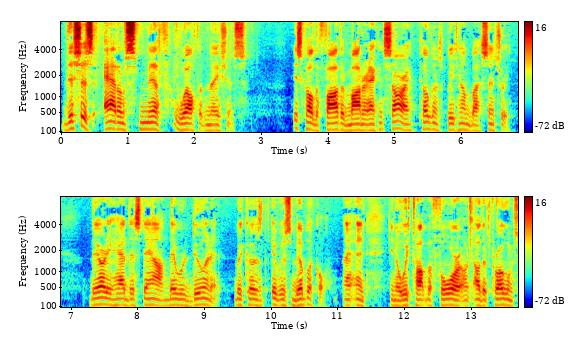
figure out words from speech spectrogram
This is Adam Smith, Wealth of Nations. He's called the father of modern economics. Sorry, Pilgrims beat him by a century. They already had this down. They were doing it because it was biblical. And, and you know, we've talked before on other programs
